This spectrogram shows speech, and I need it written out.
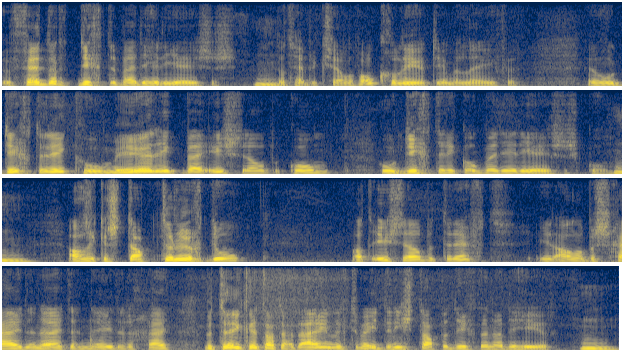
verder dichter bij de Heer Jezus. Hmm. Dat heb ik zelf ook geleerd in mijn leven. En hoe dichter ik, hoe meer ik bij Israël kom, hoe dichter ik ook bij de Heer Jezus kom. Hmm. Als ik een stap terug doe, wat Israël betreft, in alle bescheidenheid en nederigheid, betekent dat uiteindelijk twee, drie stappen dichter naar de Heer. Hmm.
